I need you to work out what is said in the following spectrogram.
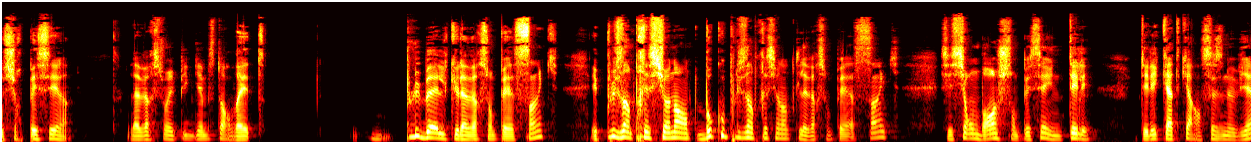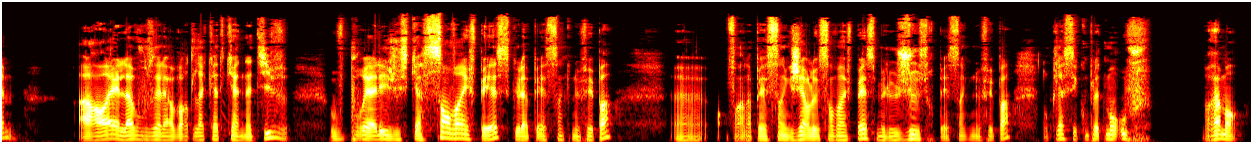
sur PC, la version Epic Game Store va être plus belle que la version PS5 et plus impressionnante, beaucoup plus impressionnante que la version PS5, c'est si on branche son PC à une télé télé 4K en 16 neuvième. Alors ouais, là vous allez avoir de la 4K native, Vous pourrez aller jusqu'à 120 FPS, que la PS5 ne fait pas. Euh, enfin, la PS5 gère le 120 FPS, mais le jeu sur PS5 ne fait pas. Donc là, c'est complètement ouf. Vraiment.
